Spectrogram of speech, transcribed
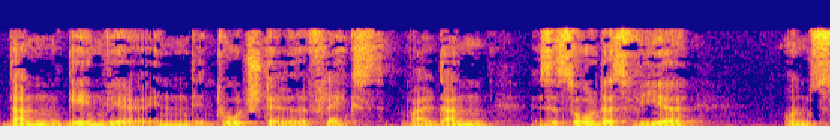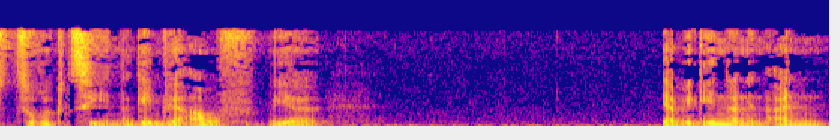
dann gehen wir in den Todstellreflex, weil dann ist es so, dass wir uns zurückziehen, dann geben wir auf, wir, ja, wir gehen dann in einen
